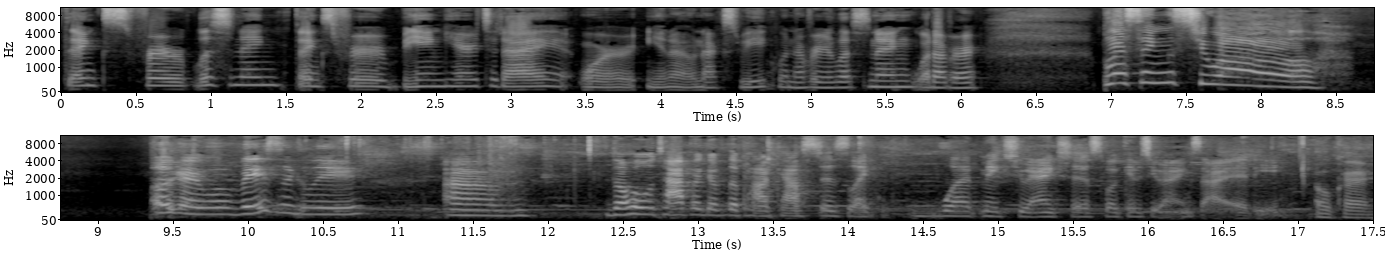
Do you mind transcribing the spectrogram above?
thanks for listening. Thanks for being here today, or you know next week whenever you're listening. Whatever. Blessings to all. Okay, well, basically, um, the whole topic of the podcast is like what makes you anxious, what gives you anxiety. Okay.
